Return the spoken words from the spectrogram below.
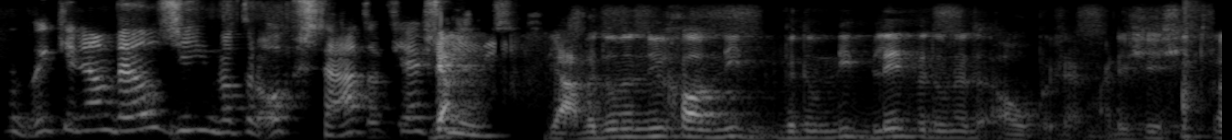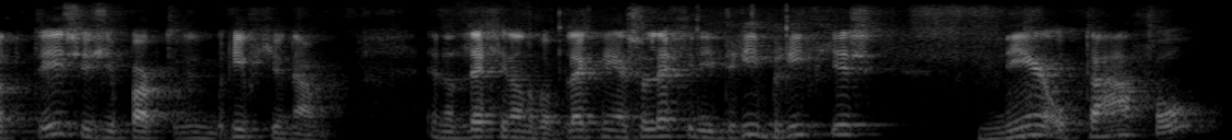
moet je dan wel zien wat erop staat of juist ja. niet? Ja, we doen het nu gewoon niet, we doen niet blind, we doen het open, zeg maar. Dus je ziet wat het is, dus je pakt een briefje, nou, en dat leg je dan op een plek neer. Zo leg je die drie briefjes neer op tafel.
